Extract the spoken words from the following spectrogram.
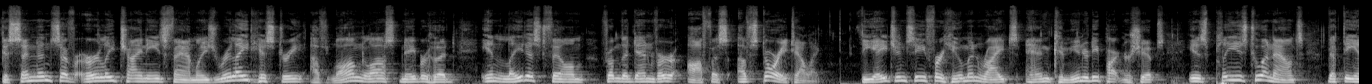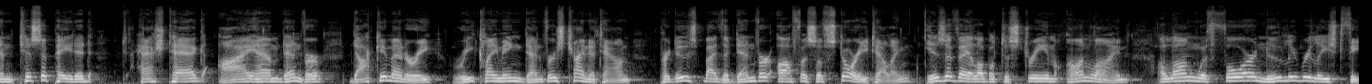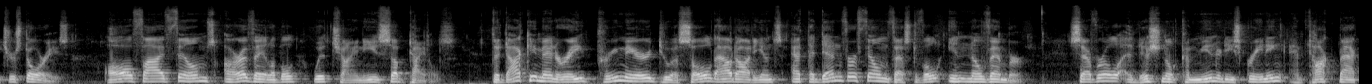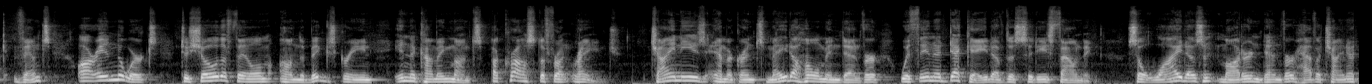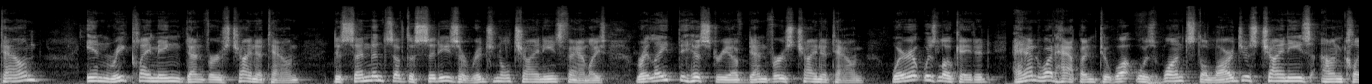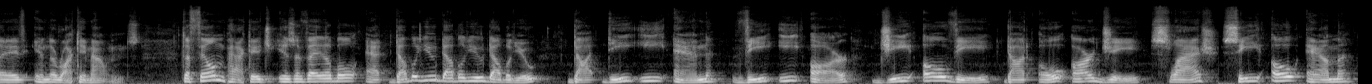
Descendants of early Chinese families relate history of long lost neighborhood in latest film from the Denver Office of Storytelling. The Agency for Human Rights and Community Partnerships is pleased to announce that the anticipated hashtag I am Denver documentary Reclaiming Denver's Chinatown produced by the Denver Office of Storytelling, is available to stream online along with four newly released feature stories. All five films are available with Chinese subtitles. The documentary premiered to a sold out audience at the Denver Film Festival in November. Several additional community screening and talkback events are in the works to show the film on the big screen in the coming months across the Front Range. Chinese immigrants made a home in Denver within a decade of the city's founding. So why doesn't modern Denver have a Chinatown? In reclaiming Denver's Chinatown, descendants of the city's original Chinese families relate the history of Denver's Chinatown, where it was located, and what happened to what was once the largest Chinese enclave in the Rocky Mountains. The film package is available at www.denvergov.org slash C-O-M-M-U-N-I-T-Y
